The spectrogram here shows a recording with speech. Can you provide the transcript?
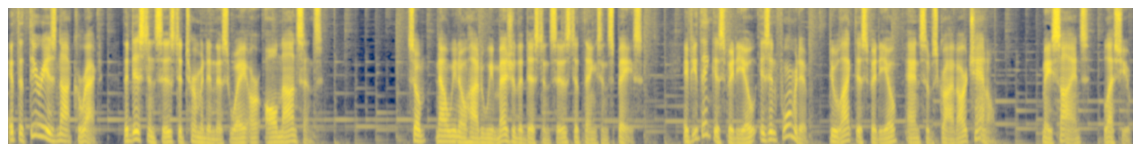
If the theory is not correct, the distances determined in this way are all nonsense. So now we know how do we measure the distances to things in space. If you think this video is informative, do like this video and subscribe our channel. May science bless you.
